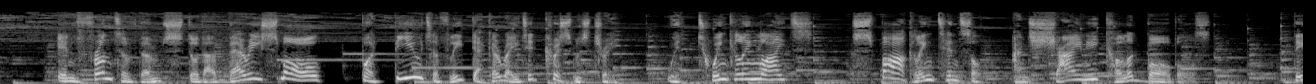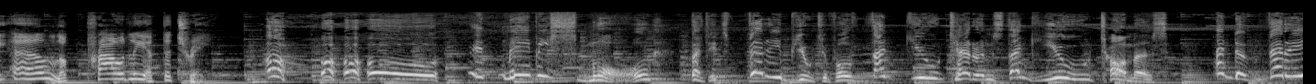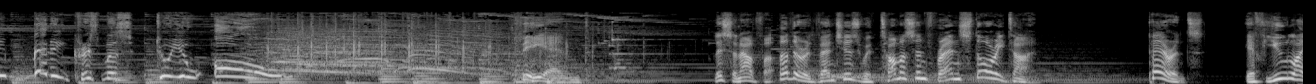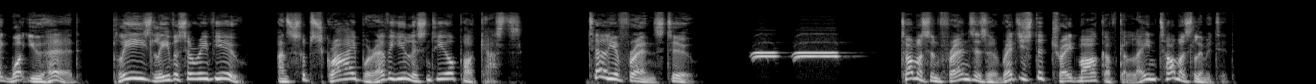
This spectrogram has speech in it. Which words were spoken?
In front of them stood a very small but beautifully decorated Christmas tree with twinkling lights, sparkling tinsel, and shiny coloured baubles. The Earl looked proudly at the tree. Oh, ho, ho, ho. it may be small, but it's very beautiful. Thank you, Terence. Thank you, Thomas. And a very Merry Christmas to you all. The end. Listen out for other adventures with Thomas and Friends Storytime. Parents, If you like what you heard, please leave us a review and subscribe wherever you listen to your podcasts. Tell your friends too. Thomas and Friends is a registered trademark of Gullane Thomas Limited.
